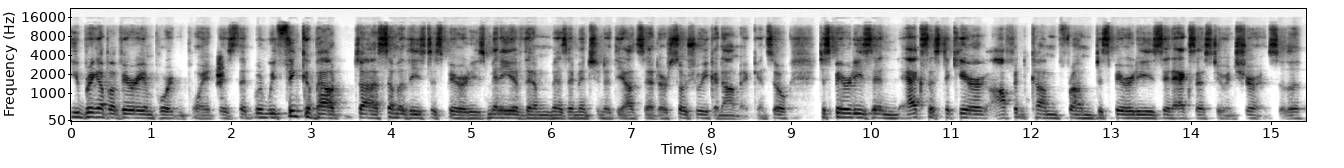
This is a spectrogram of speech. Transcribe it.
You bring up a very important point is that when we think about uh, some of these disparities, many of them, as I mentioned at the outset, are socioeconomic. And so disparities in access to care often come from disparities in access to insurance. So the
